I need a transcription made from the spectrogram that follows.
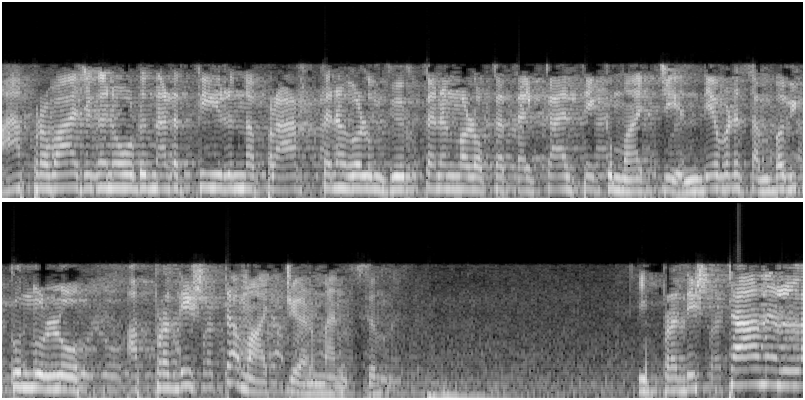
ആ പ്രവാചകനോട് നടത്തിയിരുന്ന പ്രാർത്ഥനകളും കീർത്തനങ്ങളൊക്കെ തൽക്കാലത്തേക്ക് മാറ്റി. എന്തെവിടെ സംഭവിക്കുന്നുള്ളൂ? ആ പ്രതിഷ്ഠ മാറ്റുകയാണ് മനസ്സിൽ നിന്ന് ഈ പ്രതിഷ്ഠ എന്നുള്ള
